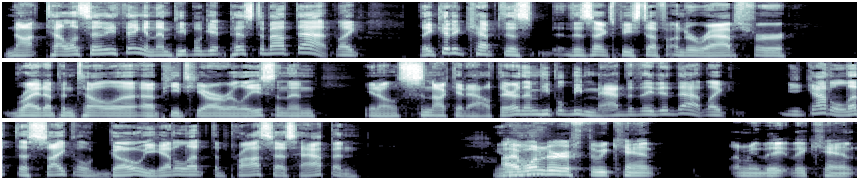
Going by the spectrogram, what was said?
not tell us anything and then people get pissed about that. Like they could have kept this this XP stuff under wraps for right up until a, a PTR release and then, you know, snuck it out there. Then people be mad that they did that. Like you got to let the cycle go. You got to let the process happen. You I wonder if we can't. I mean, they they can't.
